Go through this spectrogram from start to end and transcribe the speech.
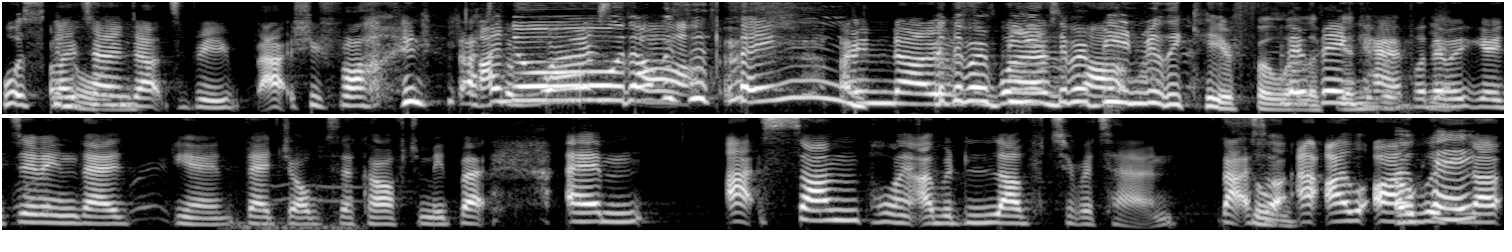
What's Well, I on? turned out to be actually fine. I know that was the thing. I know. but they were being they were part. being really careful. They were being and they were- careful. They were you know, doing their you know their job to look after me. But um, at some point, I would love to return. That's what I, I, I okay. would. Love,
